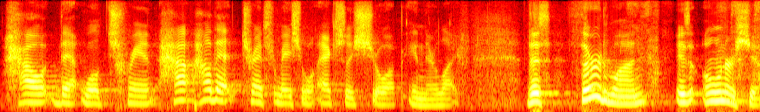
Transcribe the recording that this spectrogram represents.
how that will trans, how, how that transformation will actually show up in their life. This third one is ownership.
